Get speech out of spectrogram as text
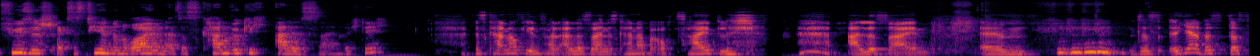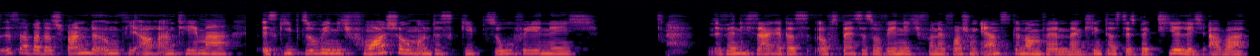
physisch existierenden Räumen. Also es kann wirklich alles sein, richtig? Es kann auf jeden Fall alles sein. Es kann aber auch zeitlich alles sein. Ähm, das, ja, das, das ist aber das Spannende irgendwie auch am Thema. Es gibt so wenig Forschung und es gibt so wenig wenn ich sage, dass auf Spaces so wenig von der Forschung ernst genommen werden, dann klingt das despektierlich, aber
